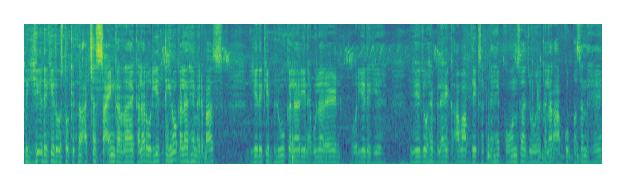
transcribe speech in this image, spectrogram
तो ये देखिए दोस्तों, कितना अच्छा साइन कर रहा है कलर और ये तीनों कलर है मेरे पास। ये देखिए ब्लू कलर ये नेबुला रेड और ये देखिए ये जो है ब्लैक अब आप देख सकते हैं कौन सा जो है कलर आपको पसंद है।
